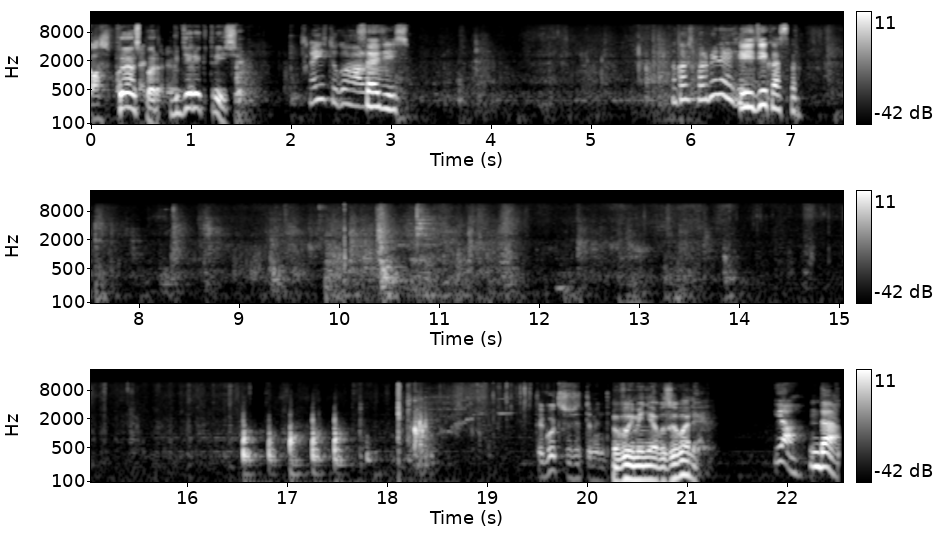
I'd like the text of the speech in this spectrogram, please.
Каспар, к директрисе. Садись. Иди, Каспар. Вы меня вызывали? Да,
